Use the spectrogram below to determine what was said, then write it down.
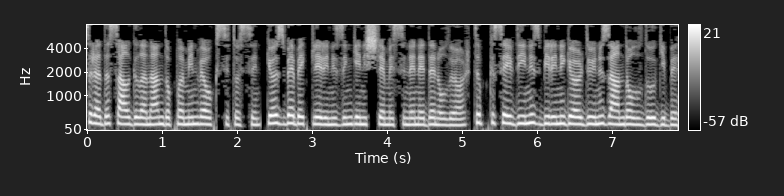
sırada salgılanan dopamin ve oksitosin, göz bebeklerinizin genişlemesine neden oluyor, tıpkı sevdiğiniz birini gördüğünüz anda olduğu gibi.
